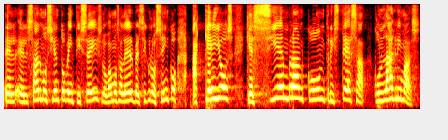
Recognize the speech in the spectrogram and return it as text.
el, Salmo 126, lo vamos a leer, versículo 5. Aquellos que siembran con tristeza, con lágrimas.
